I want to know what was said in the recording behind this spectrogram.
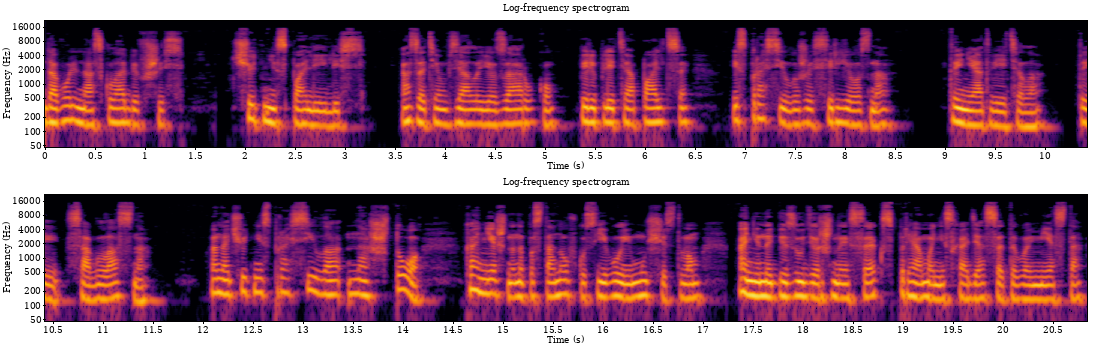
довольно осклабившись. Чуть не спалились. А затем взял ее за руку, переплетя пальцы, и спросил уже серьезно. «Ты не ответила. Ты согласна?» Она чуть не спросила, на что. Конечно, на постановку с его имуществом, а не на безудержный секс, прямо не сходя с этого места.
